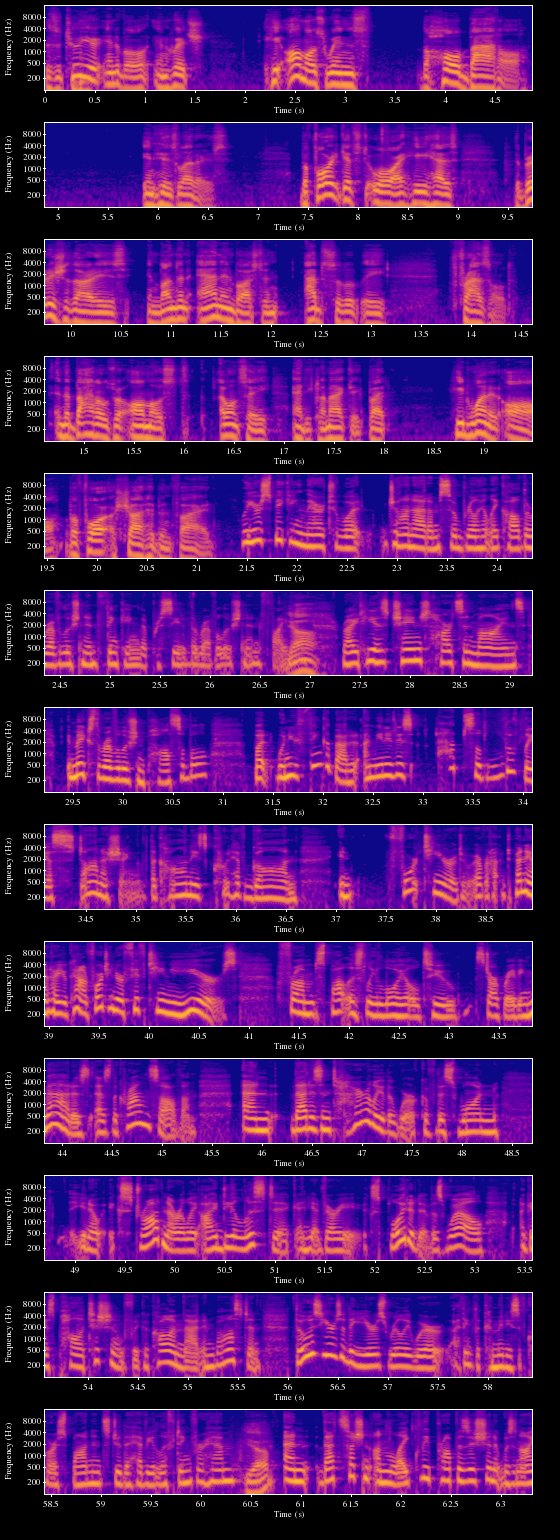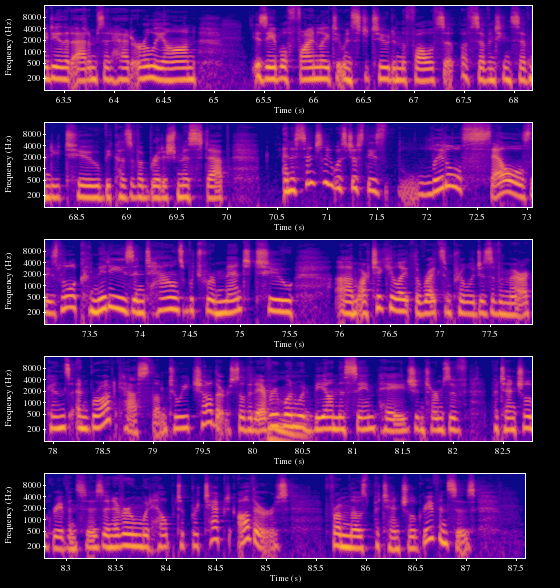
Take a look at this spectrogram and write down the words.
there's a two year interval in which he almost wins the whole battle in his letters. Before it gets to war, he has the British authorities in London and in Boston absolutely frazzled and the battles were almost, I won't say anticlimactic, but he'd won it all before a shot had been fired. Well, you're speaking there to what John Adams so brilliantly called the revolution in thinking that preceded the revolution in fighting. Yeah. Right? He has changed hearts and minds. It makes the revolution possible. But when you think about it, I mean, it is absolutely astonishing that the colonies could have gone in 14 or depending on how you count, 14 or 15 years from spotlessly loyal to stark raving mad as, as the crown saw them. And that is entirely the work of this one, you know, extraordinarily idealistic and yet very exploitative as well, I guess, politician, if we could call him that, in Boston. Those years are the years really where I think the committees of correspondence do the heavy lifting for him. Yeah. And that's such an unlikely proposition. It was an idea that Adams had had early on is able finally to institute in the fall of, of 1772 because of a British misstep. And essentially, it was just these little cells, these little committees in towns which were meant to um, articulate the rights and privileges of Americans and broadcast them to each other so that everyone mm. would be on the same page in terms of potential grievances and everyone would help to protect others from those potential grievances.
